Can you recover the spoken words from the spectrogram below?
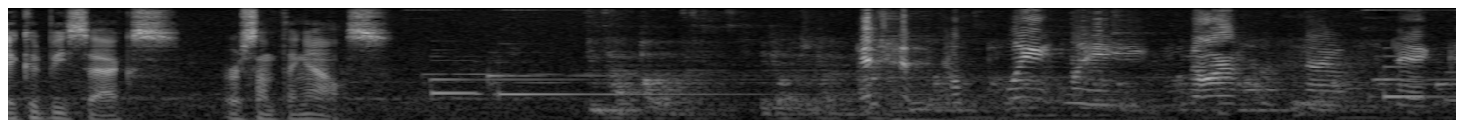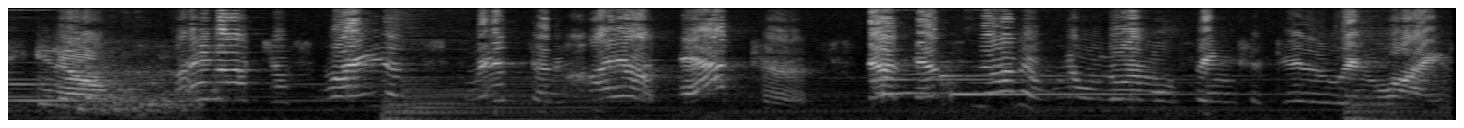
It could be sex or something else. This is completely narcissistic, you know. Why not just write a script and hire actors? That, that's not a real normal thing to do in life.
